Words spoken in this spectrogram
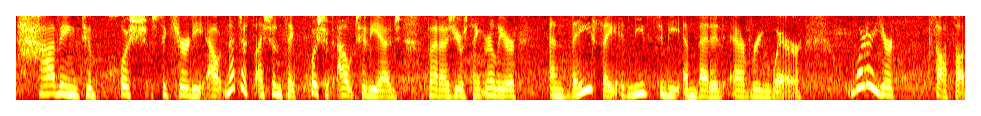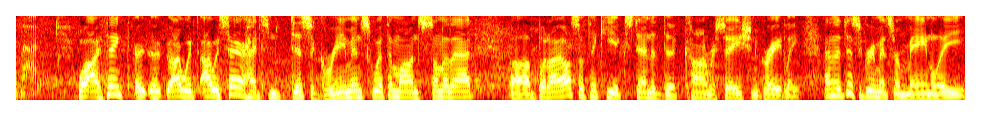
having to push security out, not just, I shouldn't say push it out to the edge, but as you were saying earlier, and they say it needs to be embedded everywhere. What are your thoughts on that? Well, I think, uh, uh, I would, I would say I had some disagreements with him on some of that, uh, but I also think he extended the conversation greatly. And the disagreements are mainly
